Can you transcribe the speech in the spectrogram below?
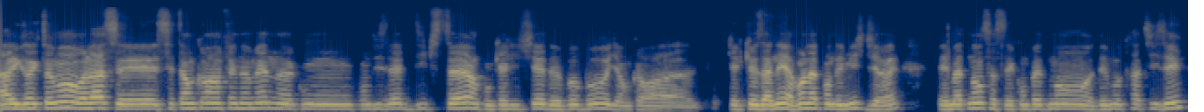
Ah, exactement, voilà, c'était encore un phénomène qu'on disait d'hipster, qu'on qualifiait de bobo il y a encore euh, quelques années, avant la pandémie, je dirais. Et maintenant, ça s'est complètement démocratisé.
